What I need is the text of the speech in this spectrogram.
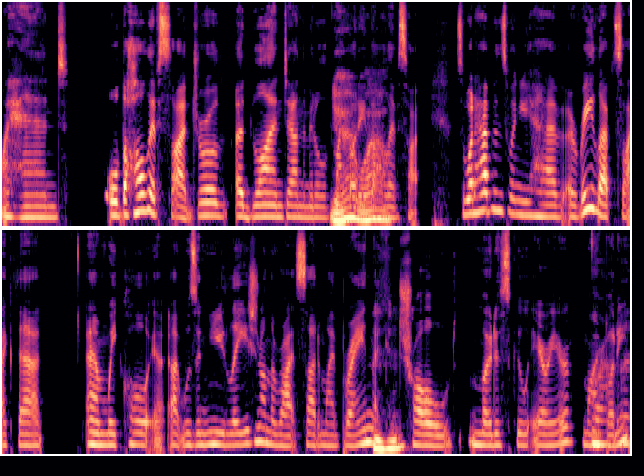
my hand, or the whole left side. Draw a line down the middle of my Yeah, body, the whole left side. So, what happens when you have a relapse like that? And we call it, it was a new lesion on the right side of my brain that Mhm. controlled motor skill area of my body.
